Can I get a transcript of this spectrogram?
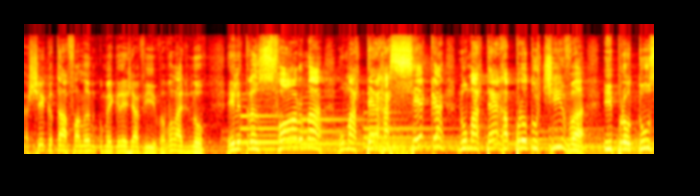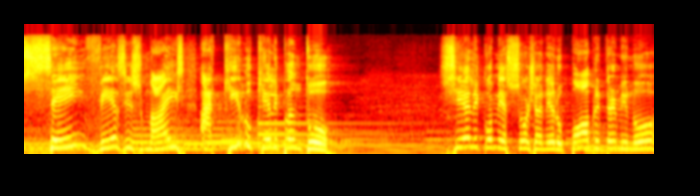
Achei que eu estava falando com uma igreja viva. Vamos lá de novo. Ele transforma uma terra seca numa terra produtiva e produz cem vezes mais aquilo que ele plantou. Se ele começou janeiro pobre terminou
